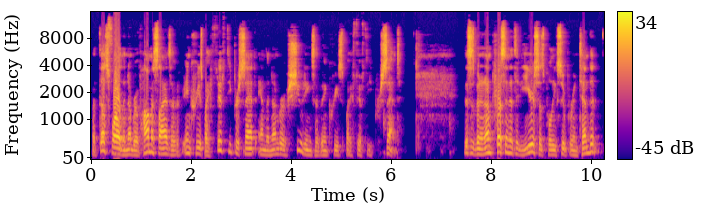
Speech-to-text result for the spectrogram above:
but thus far, the number of homicides have increased by 50% and the number of shootings have increased by 50%. This has been an unprecedented year, says police superintendent,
